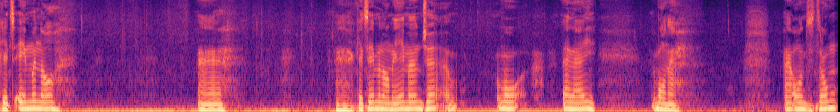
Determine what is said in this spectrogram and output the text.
Gibt es immer noch äh, äh, gibt's immer noch mehr Menschen, die allein wohnen. Äh, und darum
